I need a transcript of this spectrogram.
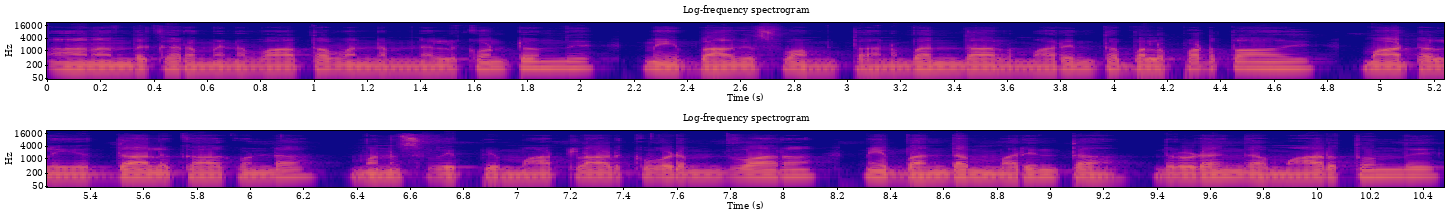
ఆనందకరమైన వాతావరణం నెలకొంటుంది. మీ భాగస్వామితో అనుబంధాలు మరింత బలపడతాయి. మాటల యుద్ధాలు కాకుండా మనసు విప్పి మాట్లాడుకోవడం ద్వారా మీ బంధం మరింత దృఢంగా మారుతుంది.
